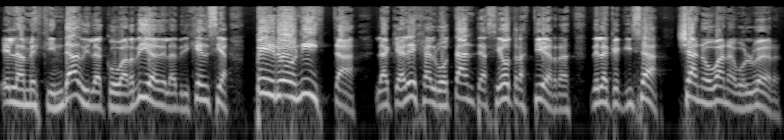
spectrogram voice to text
Es la mezquindad y la cobardía de la dirigencia peronista la que aleja al votante hacia otras tierras de la que quizá ya no van a volver.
